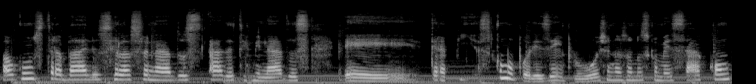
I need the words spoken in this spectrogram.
alguns trabalhos relacionados a determinadas é, terapias. Como, por exemplo, hoje nós vamos começar com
